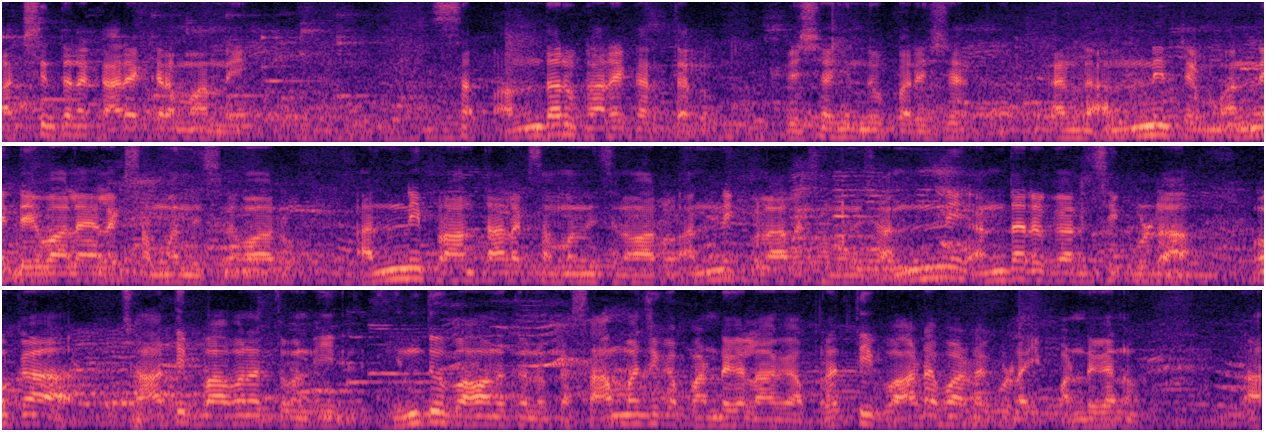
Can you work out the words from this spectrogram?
అక్షింతల కార్యక్రమాన్ని అందరూ కార్యకర్తలు విశ్వ హిందూ పరిషత్ అండ్ అన్ని అన్ని దేవాలయాలకు సంబంధించిన వారు అన్ని ప్రాంతాలకు సంబంధించిన వారు అన్ని కులాలకు సంబంధించిన అన్ని అందరూ కలిసి కూడా ఒక జాతి భావనతోని హిందూ భావనతోని ఒక సామాజిక పండుగలాగా ప్రతి వాడవాడ కూడా ఈ పండుగను ఆ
